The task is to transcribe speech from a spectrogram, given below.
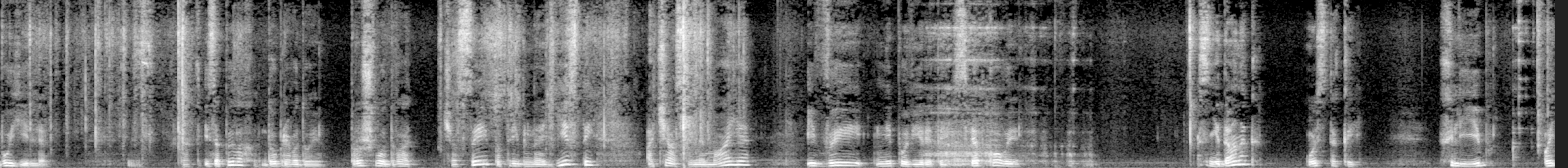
вугілля. Так, і запила добре водою. Пройшло два часи, потрібно їсти, а часу немає. І ви не повірите, святковий сніданок ось такий. Хліб. Ой.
